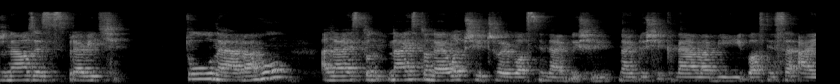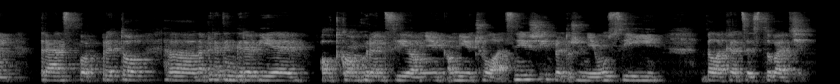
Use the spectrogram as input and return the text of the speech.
že naozaj si spraviť tú námahu a nájsť to, nájsť to najlepšie, čo je vlastne najbližšie, najbližšie k nám, aby vlastne sa aj transport, preto uh, napríklad ten greb je od konkurencie o, nie, o niečo lacnejší, pretože nemusí veľakrát cestovať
